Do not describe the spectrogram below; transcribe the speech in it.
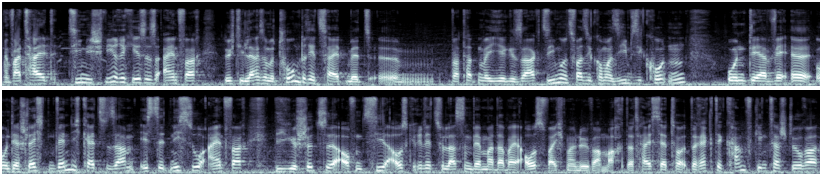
Was halt ziemlich schwierig ist, ist einfach durch die langsame Turmdrehzeit mit, ähm, was hatten wir hier gesagt, 27,7 Sekunden und der, äh, und der schlechten Wendigkeit zusammen ist es nicht so einfach, die Geschütze auf dem Ziel ausgerichtet zu lassen, wenn man dabei Ausweichmanöver macht. Das heißt, der direkte Kampf gegen Zerstörer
